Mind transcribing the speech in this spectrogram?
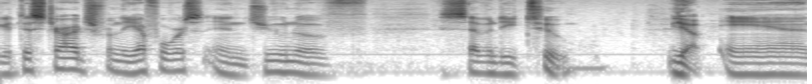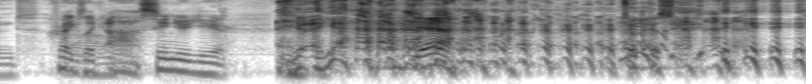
I get discharged from the Air Force in June of '72, Yeah. and Craig's like, ah, senior year. Yeah. Yeah. yeah, took the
